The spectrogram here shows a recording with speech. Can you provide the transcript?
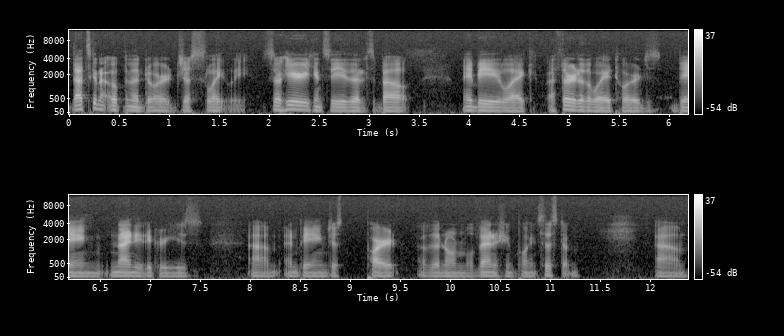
that's going to open the door just slightly. So here you can see that it's about maybe like a third of the way towards being 90 degrees um, and being just part of the normal vanishing point system. Um,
